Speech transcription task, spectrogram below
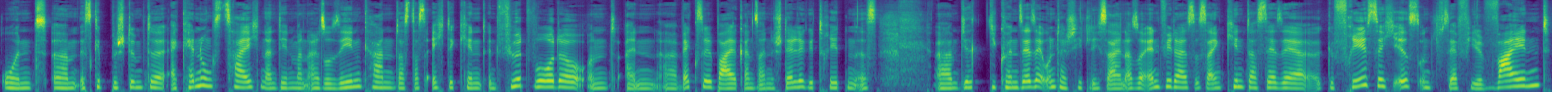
Und ähm, es gibt bestimmte Erkennungszeichen, an denen man also sehen kann, dass das echte Kind entführt wurde und ein äh, Wechselbalg an seine Stelle getreten ist. Ähm, die, die können sehr, sehr unterschiedlich sein. Also entweder es ist ein Kind, das sehr, sehr gefräßig ist und sehr viel weint,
